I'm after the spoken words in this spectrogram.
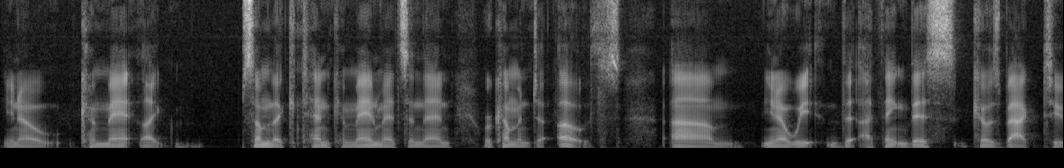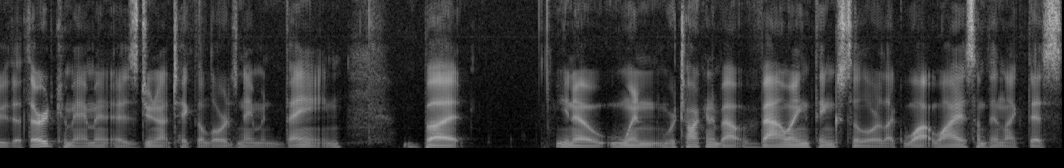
you know command like some of the Ten Commandments, and then we're coming to oaths. Um, you know, we th- I think this goes back to the third commandment is do not take the Lord's name in vain, but you know, when we're talking about vowing things to the Lord, like why, why is something like this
